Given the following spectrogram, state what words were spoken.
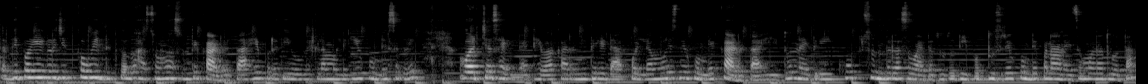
तर दीपक इकडे जितकं होईल तितकं घासून घासून ते काढत आहे. परत योगेशला म्हणलं की हे कुंडे सगळे वरच्या साईडला ठेवा कारण इथे हे डाग पडल्यामुळेच मी कुंडे काढत आहे इथून. नाहीतरी खूप सुंदर असं वाटत होतं. दीपक दुसरे कुंडे पण आणायचं म्हणत होता.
